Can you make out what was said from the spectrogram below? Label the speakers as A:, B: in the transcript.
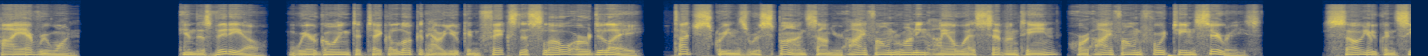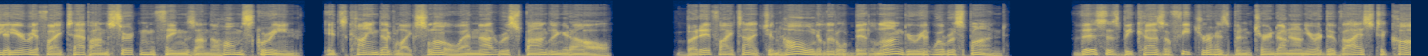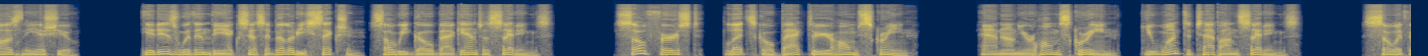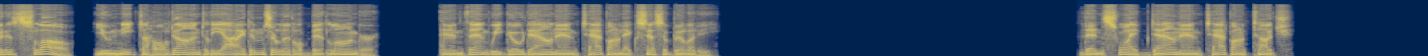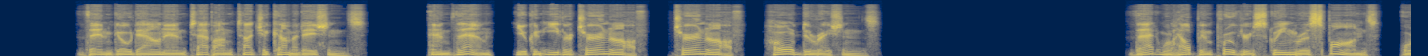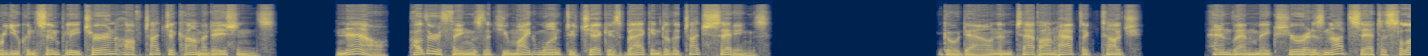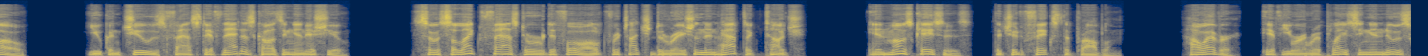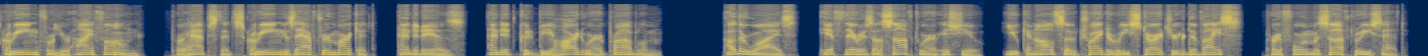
A: Hi everyone. In this video, we're going to take a look at how you can fix the slow or delay touchscreen's response on your iPhone running iOS 17 or iPhone 14 series. So you can see here if I tap on certain things on the home screen, it's kind of like slow and not responding at all. But if I touch and hold a little bit longer it will respond. This is because a feature has been turned on on your device to cause the issue. It is within the accessibility section so we go back into settings. So first, let's go back to your home screen. And on your home screen, you want to tap on settings. So if it is slow, you need to hold on to the items a little bit longer. And then we go down and tap on accessibility. Then swipe down and tap on touch, then go down and tap on Touch Accommodations. And then, you can either turn off, turn off, hold durations. That will help improve your screen response, or you can simply turn off touch accommodations. Now, other things that you might want to check is back into the touch settings. Go down and tap on haptic touch. And then make sure it is not set to slow. You can choose fast if that is causing an issue. So select fast or default for touch duration and haptic touch. In most cases, that should fix the problem. However, if you are replacing a new screen for your iPhone, perhaps that screen is aftermarket, and it is, and it could be a hardware problem. Otherwise, if there is a software issue, you can also try to restart your device, perform a soft reset,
